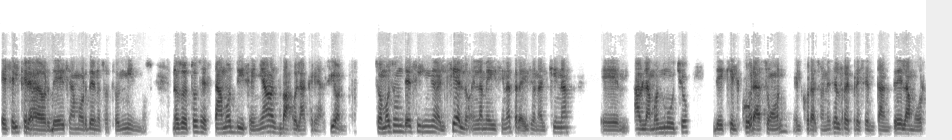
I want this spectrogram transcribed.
es el creador de ese amor de nosotros mismos. Nosotros estamos diseñados bajo la creación. Somos un designio del cielo. En la medicina tradicional china eh, hablamos mucho de que el corazón, el corazón es el representante del amor,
